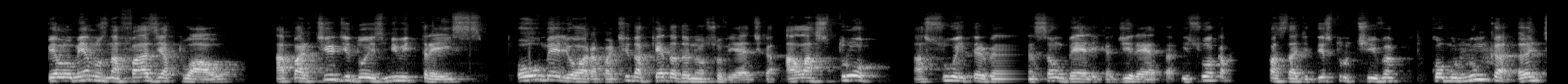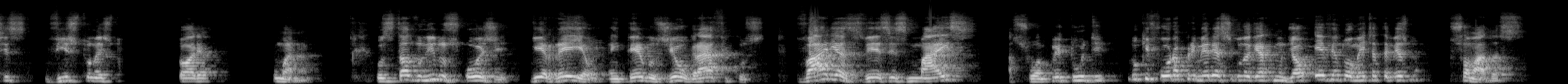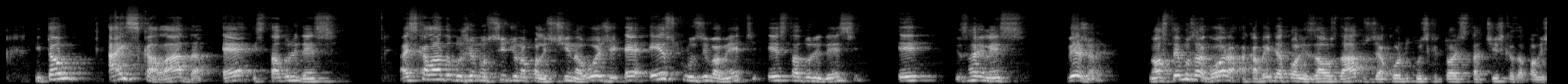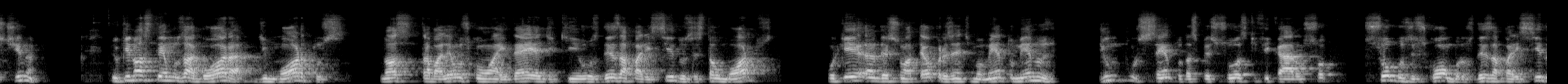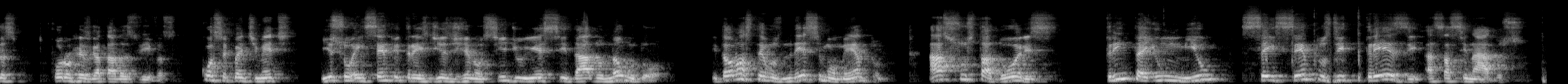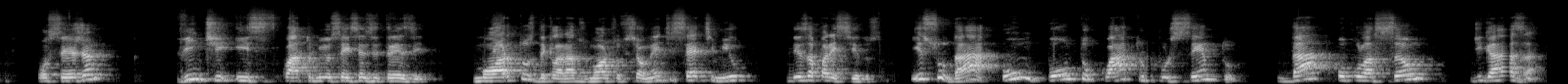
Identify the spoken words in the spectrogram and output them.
pelo menos na fase atual, a partir de 2003, ou melhor, a partir da queda da União Soviética, alastrou a sua intervenção bélica direta e sua capacidade destrutiva como nunca antes visto na história humana. Os Estados Unidos hoje guerreiam, em termos geográficos, várias vezes mais a sua amplitude do que foram a Primeira e a Segunda Guerra Mundial, eventualmente até mesmo somadas. Então, a escalada é estadunidense. A escalada do genocídio na Palestina hoje é exclusivamente estadunidense e israelense. Veja, nós temos agora, acabei de atualizar os dados de acordo com o Escritório de Estatísticas da Palestina, e o que nós temos agora de mortos, nós trabalhamos com a ideia de que os desaparecidos estão mortos, porque, Anderson, até o presente momento, menos de 1% das pessoas que ficaram sob, sob os escombros, desaparecidas, foram resgatadas vivas. Consequentemente, isso em 103 dias de genocídio e esse dado não mudou. Então, nós temos, nesse momento, assustadores 31.613 assassinados ou seja, 24.613 mortos, declarados mortos oficialmente, e 7 mil desaparecidos. Isso dá 1,4% da população de Gaza.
